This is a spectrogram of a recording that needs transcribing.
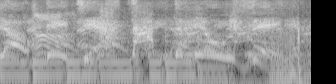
Yo, DJ, stop the music!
